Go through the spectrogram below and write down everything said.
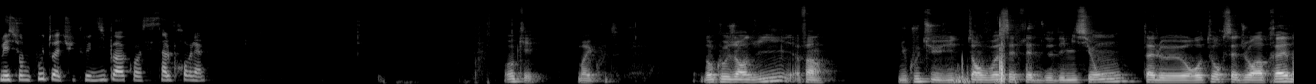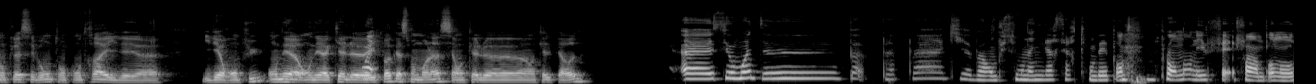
Mais sur le coup toi tu te le dis pas quoi. C'est ça le problème. Ok. Bon écoute. Donc aujourd'hui enfin du coup tu t'envoies cette lettre de démission tu as le retour 7 jours après donc là c'est bon ton contrat il est euh, il est rompu. On est on est à quelle époque à ce moment là c'est en quelle euh, en quelle période? Euh, c'est au mois de papa qui bah, en plus mon anniversaire tombait pendant pendant les fêtes enfin pendant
